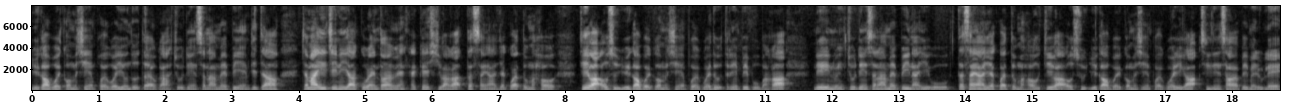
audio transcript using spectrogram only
ရွေးကောက်ပွဲကော်မရှင်အဖွဲ့ခွဲရုံးတို့တောက်ကကြိုတင်ဆန္ဒမဲပေးရင်ဖြစ်ကြောင်းကျမကြီးအခြေအနေအရကိုယ်တိုင်သွားရင်ခက်ခဲရှိပါကသက်ဆိုင်ရာရက်ကွက်သို့မဟုတ်ကြေးဝါအုပ်စုရွေးကောက်ပွဲကော်မရှင်အဖွဲ့ခွဲတို့သတင်းပေးဖို့ပါကနေတွင်ကြိုတင်ဆန္ဒမဲပေးနိုင်ရေးကိုသက်ဆိုင်ရာရက်ကွက်သို့မဟုတ်ကြေးဝါအုပ်စုရွေးကောက်ပွဲကော်မရှင်အဖွဲ့ခွဲတွေကစီစဉ်ဆောင်ရွက်ပေးမယ်လို့လည်း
